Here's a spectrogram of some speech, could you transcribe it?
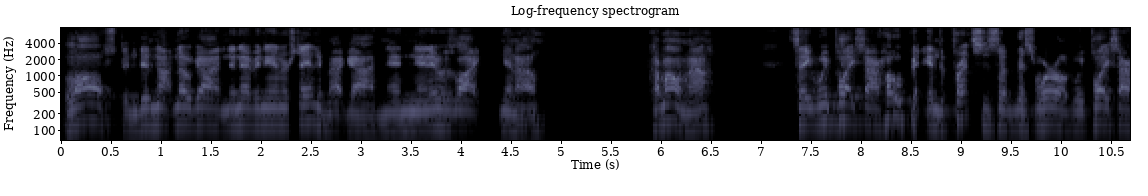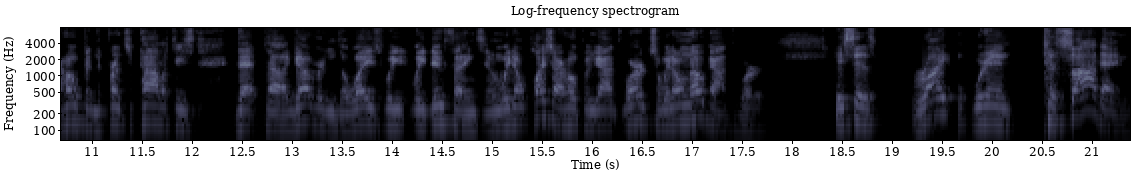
lost and did not know God and didn't have any understanding about God. And, and, and it was like, you know, come on now. See, we place our hope in the princes of this world. We place our hope in the principalities that uh, govern the ways we, we do things. And we don't place our hope in God's word, so we don't know God's word. He says, right, we're in Tesade.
